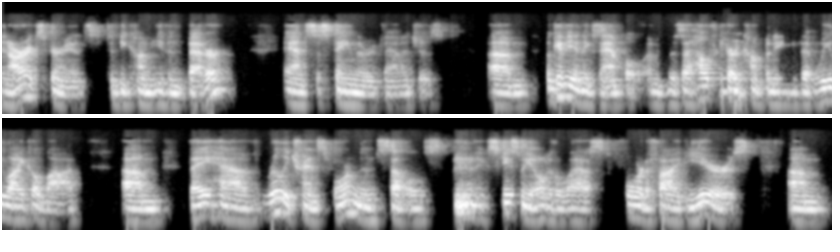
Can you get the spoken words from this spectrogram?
in our experience, to become even better and sustain their advantages. Um, I'll give you an example. I mean, there's a healthcare mm-hmm. company that we like a lot. Um, they have really transformed themselves, excuse me, over the last four to five years um,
